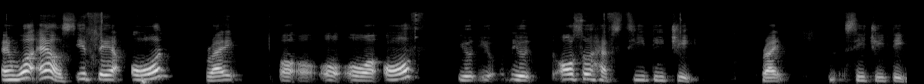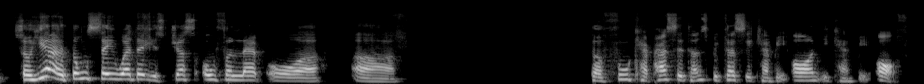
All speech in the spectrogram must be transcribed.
And what else? If they are on, right, or, or, or off, you, you, you also have CDG, right? CGD. So here I don't say whether it's just overlap or uh, the full capacitance because it can be on, it can be off.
